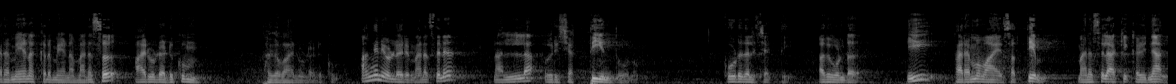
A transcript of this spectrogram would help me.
ക്രമേണ ക്രമേണ മനസ്സ് ആരോട് അടുക്കും ഭഗവാനോട് അടുക്കും അങ്ങനെയുള്ള ഒരു മനസ്സിന് നല്ല ഒരു ശക്തിയും തോന്നും. കൂടുതൽ ശക്തി. അതുകൊണ്ട് ഈ പരമമായ സത്യം മനസ്സിലാക്കി കഴിഞ്ഞാൽ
